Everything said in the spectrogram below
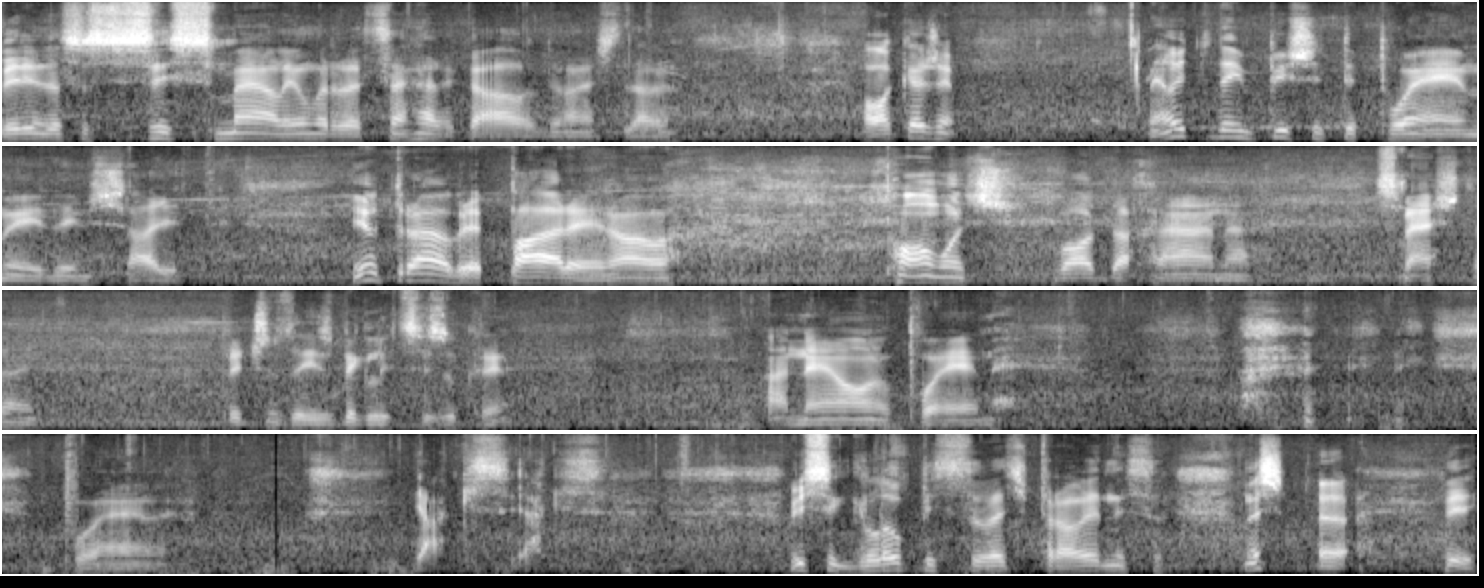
vidim da su svi smeli, umrle od kao, bilo nešto dobro. Ovo kaže, nemojte da im pišete poeme i da im šaljete. Nije treba, bre, pare, no, pomoć, voda, hrana, smeštaj. Pričam za izbjeglice iz Ukrajine a ne ono poeme. poeme. Jaki su, jaki su. Mislim, glupi su, već provedni su. Znaš, uh, vidi,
